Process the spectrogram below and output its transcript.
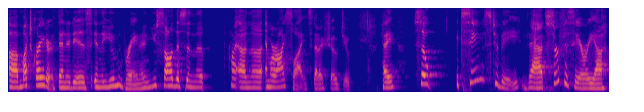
uh, much greater than it is in the human brain. And you saw this in the, in the MRI slides that I showed you. Okay, so it seems to be that surface area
